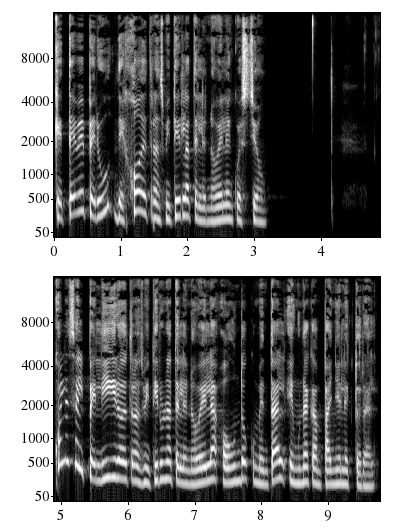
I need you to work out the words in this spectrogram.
que TV Perú dejó de transmitir la telenovela en cuestión. ¿Cuál es el peligro de transmitir una telenovela o un documental en una campaña electoral?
